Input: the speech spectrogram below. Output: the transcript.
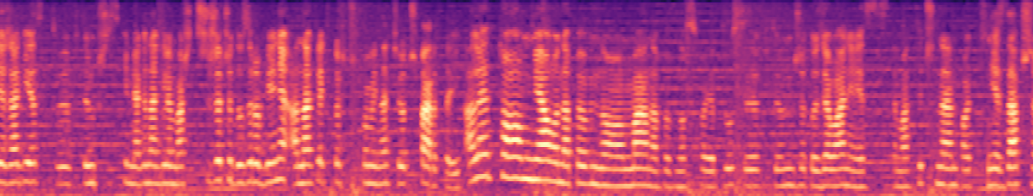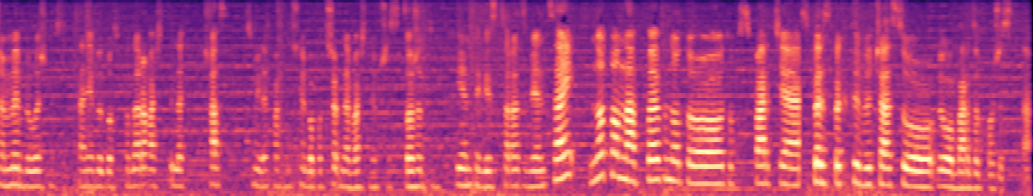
wiesz jak jest w tym wszystkim, jak nagle masz trzy rzeczy do zrobienia, a nagle ktoś przypomina ci o czwartej, ale to miało na pewno, ma na pewno swoje plusy w tym, że to działanie jest systematyczne, choć nie zawsze my byłyśmy w stanie wygospodarować tyle czasu, ile faktycznie było potrzebne właśnie przez to, że tych klientek jest coraz więcej, no to na pewno to, to wsparcie z perspektywy czasu było bardzo korzystne.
